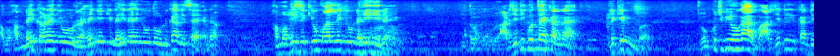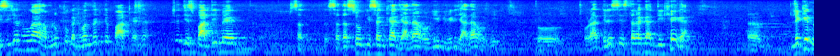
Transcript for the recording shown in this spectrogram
अब हम नहीं कह रहे कि वो रहेंगे कि नहीं रहेंगे वो तो उनका विषय है ना। हम अभी से क्यों मान लें कि वो नहीं ही रहेंगे? तो आरजेडी को तय करना है। लेकिन जो कुछ भी होगा आरजेडी का डिसीज़न होगा हम लोग तो गठबंधन के पार्ट है ना। तो जिस पार्टी में सदस्यों की संख्या ज़्यादा होगी भीड़ ज़्यादा होगी तो थोड़ा दृश्य इस तरह का दिखेगा। लेकिन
